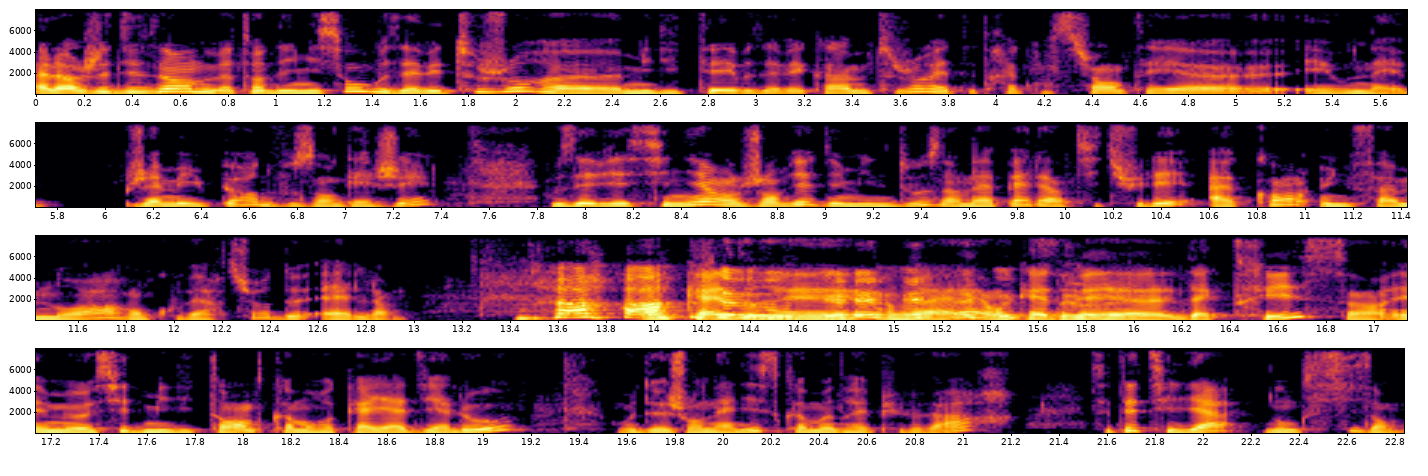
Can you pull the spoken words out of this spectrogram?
Alors, je disais en ouverture d'émission, vous avez toujours euh, milité, vous avez quand même toujours été très consciente et, euh, et vous n'avez jamais eu peur de vous engager. Vous aviez signé en janvier 2012 un appel intitulé À quand une femme noire en couverture de Elle encadrée, ouais, vrai. euh, d'actrices, hein, et mais aussi de militantes comme Rokhaya Diallo ou de journalistes comme Audrey Pulvar. C'était il y a donc six ans.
